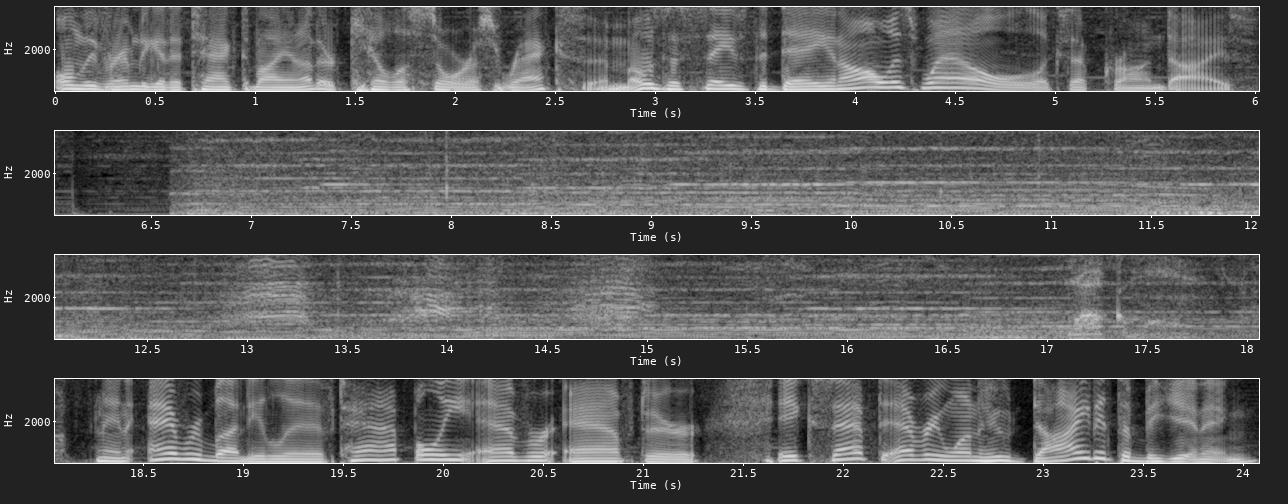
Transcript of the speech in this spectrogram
only for him to get attacked by another Kilosaurus Rex. Moses saves the day, and all is well, except Kron dies. And everybody lived happily ever after, except everyone who died at the beginning.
